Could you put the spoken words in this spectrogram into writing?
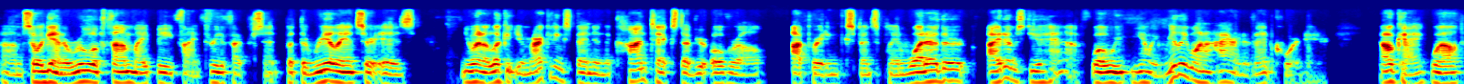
Um, so again, a rule of thumb might be fine, three to 5%. But the real answer is you want to look at your marketing spend in the context of your overall operating expense plan. What other items do you have? Well, we, you know, we really want to hire an event coordinator. Okay, well,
